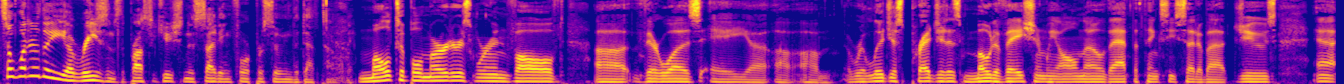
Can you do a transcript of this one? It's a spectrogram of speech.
So, what are the uh, reasons the prosecution is citing for pursuing the death penalty? Multiple murders were involved. Uh, there was a, uh, um, a, religious prejudice motivation. We all know that the things he said about Jews, uh,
